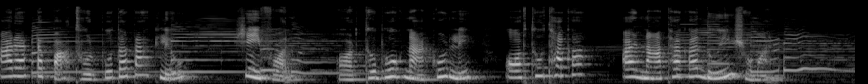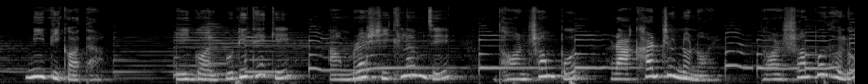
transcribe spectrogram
আর একটা পাথর পোতা থাকলেও সেই ফল। অর্থভোগ না করলে অর্থ থাকা আর না থাকা দুই সমান। নীতি কথা। এই গল্পটি থেকে আমরা শিখলাম যে ধন সম্পদ রাখার জন্য নয় ধন সম্পদ হলো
